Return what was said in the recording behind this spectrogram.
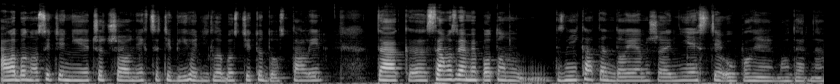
alebo nosíte niečo, čo nechcete vyhodiť, lebo ste to dostali, tak e, samozrejme potom vzniká ten dojem, že nie ste úplne moderná.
